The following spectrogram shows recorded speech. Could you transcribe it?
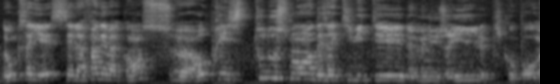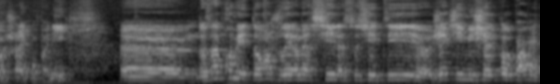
Donc ça y est, c'est la fin des vacances, euh, reprise tout doucement des activités de menuiserie, le petit copeau, machin et compagnie. Euh, dans un premier temps, je voudrais remercier la société euh, Jackie et Michel, oh pardon,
